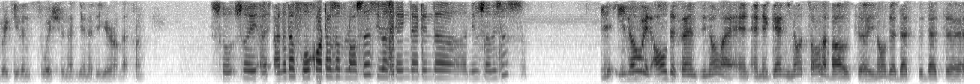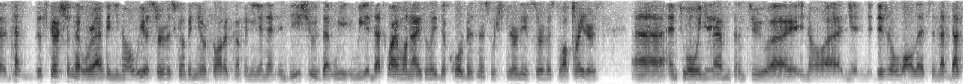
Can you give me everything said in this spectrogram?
break-even situation at the end of the year on that front. So, so uh, another four quarters of losses. You are saying that in the new services? You know, it all depends. You know, and and again, you know, it's all about uh, you know that that that uh, that discussion that we're having. You know, we're a service company or a product company, and, and the issues that we we and that's why I want to isolate the core business, which clearly is service to operators uh, and to OEMs and to uh, you know uh, digital wallets, and that that's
